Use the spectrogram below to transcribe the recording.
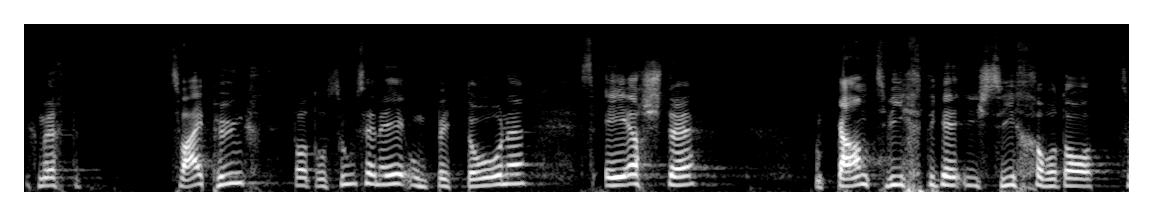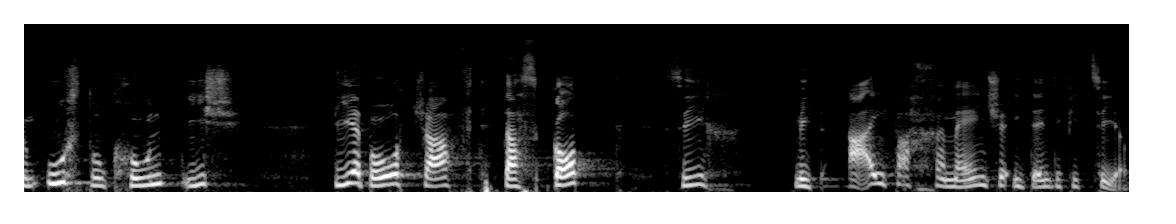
ich möchte zwei Punkte daraus herausnehmen und betonen. Das erste und ganz wichtige ist sicher, was da zum Ausdruck kommt, ist die Botschaft, dass Gott sich mit einfachen Menschen identifiziert.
